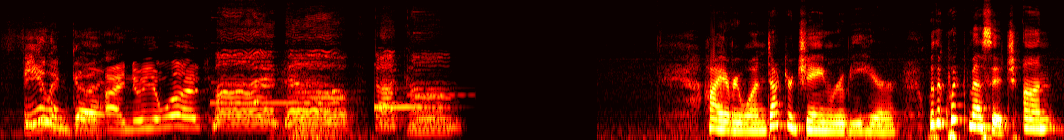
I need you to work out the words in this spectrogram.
Feeling good. I knew you would. MyPillow.com. Hi, everyone. Dr. Jane Ruby here with a quick message on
